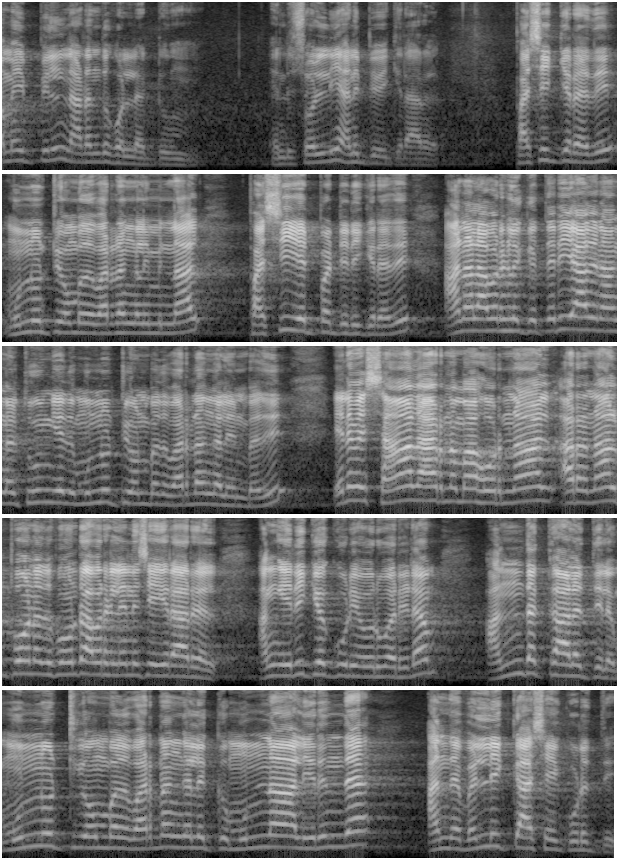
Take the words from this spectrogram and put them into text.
அமைப்பில் நடந்து கொள்ளட்டும் என்று சொல்லி அனுப்பி வைக்கிறார்கள். பசிக்கிறது. முன்னூற்றி ஒன்பது வருடங்களின் முன்னால் பசி ஏற்பட்டிருக்கிறது. ஆனால் அவர்களுக்கு தெரியாது நாங்கள் தூங்கியது முன்னூற்றி ஒன்பது வருடங்கள் என்பது. எனவே சாதாரணமாக ஒரு நாள் அரை நாள் போனது போன்று அவர்கள் என்ன செய்கிறார்கள்? அங்கே இருக்கக்கூடிய ஒருவரிடம் அந்த காலத்தில் முன்னூற்றி ஒன்பது வருடங்களுக்கு முன்னால் இருந்த அந்த வெள்ளிக்காசை கொடுத்து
